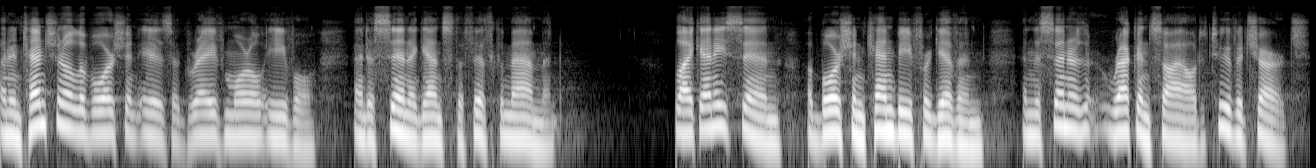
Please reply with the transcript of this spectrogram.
An intentional abortion is a grave moral evil and a sin against the fifth commandment. Like any sin, abortion can be forgiven and the sinner reconciled to the church.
